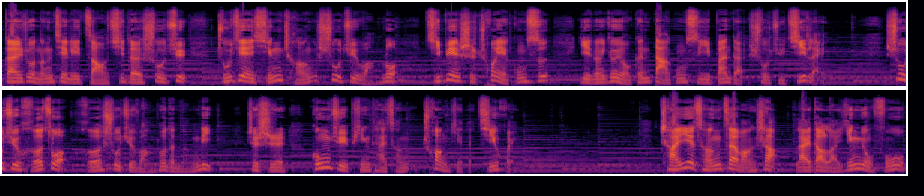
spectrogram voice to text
但若能建立早期的数据，逐渐形成数据网络，即便是创业公司也能拥有跟大公司一般的数据积累。数据合作和数据网络的能力，这是工具平台层创业的机会。产业层再往上，来到了应用服务，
